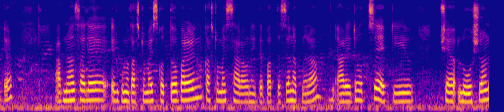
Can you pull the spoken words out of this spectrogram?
এটা। আপনারা চাইলে এরকম কাস্টমাইজ করতেও পারেন কাস্টমাইজ ছাড়াও নিতে পারতেছেন আপনারা। আর এটা হচ্ছে একটি লোশন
